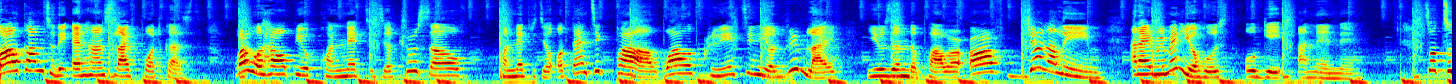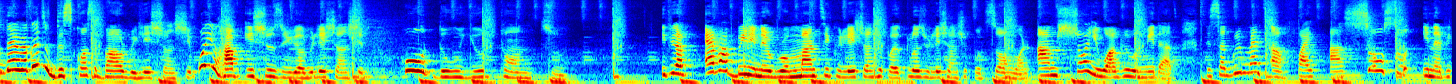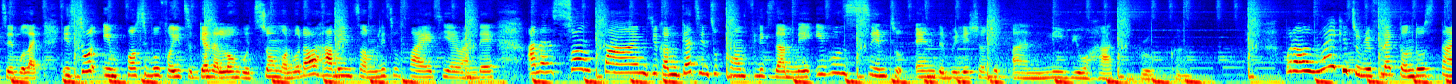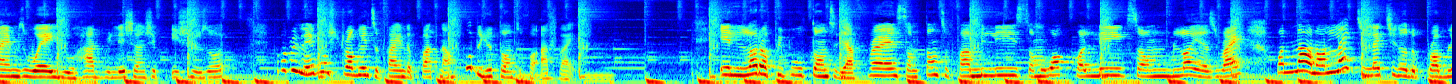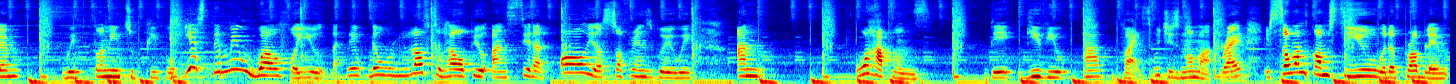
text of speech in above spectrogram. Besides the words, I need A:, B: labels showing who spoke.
A: Welcome to the Enhanced Life podcast, where we'll help you connect with your true self, connect with your authentic power while creating your dream life using the power of journaling. And I remain your host, Oge Anene. So today we're going to discuss about relationship. When you have issues in your relationship, who do you turn to? If you have ever been in a romantic relationship or a close relationship with someone, I'm sure you will agree with me that disagreements and fights are so so inevitable. Like it's so impossible for you to get along with someone without having some little fight here and there. And then sometimes you can get into conflicts that may even seem to end the relationship and leave you heartbroken. But I would like you to reflect on those times where you had relationship issues or probably you're even struggling to find a partner. Who do you turn to for advice? A lot of people turn to their friends, some turn to family, some work colleagues, some lawyers, right? But now, I'd like to let you know the problem with turning to people. Yes, they mean well for you. Like they, they would love to help you and see that all your sufferings go away. And what happens? They give you advice, which is normal, right? If someone comes to you with a problem,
